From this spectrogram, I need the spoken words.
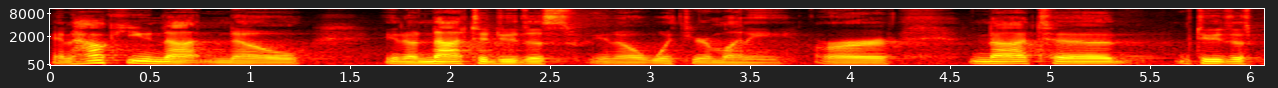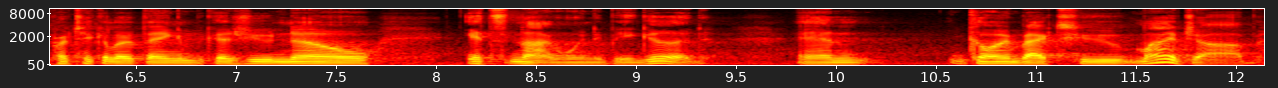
And how can you not know, you know, not to do this, you know, with your money or not to do this particular thing because you know it's not going to be good? And going back to my job,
